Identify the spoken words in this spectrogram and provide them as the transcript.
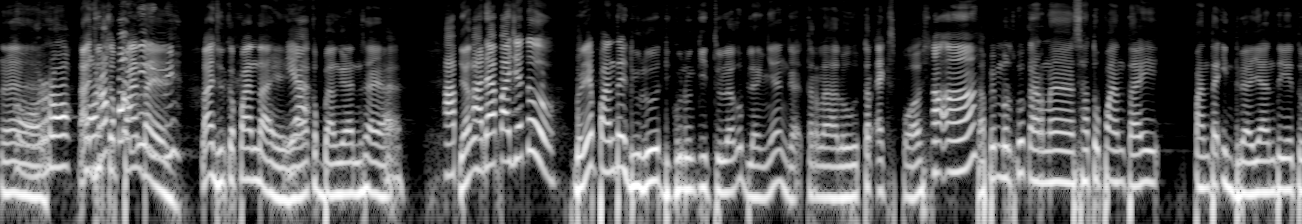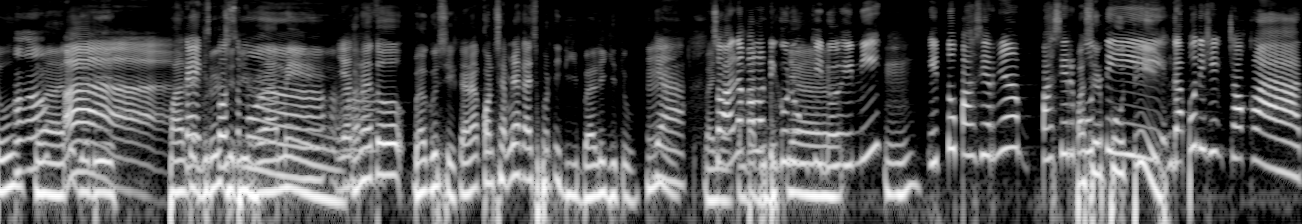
nah, Gorok. lanjut Gorok ke pantai ini. lanjut ke pantai ya Ya. kebanggaan saya Ap- Yang- Ada apa aja tuh? sebenarnya pantai dulu di Gunung Kidul aku bilangnya nggak terlalu terekspos Heeh. tapi menurutku karena satu pantai pantai Indrayanti itu Uh-uh. nah itu jadi Ah. Pantai Gunung jadi semua. rame Iya. karena itu bagus sih karena konsepnya kayak seperti di Bali gitu Hmm. Ya. Banyak Soalnya kalau di Gunung. Kidul ini Mm. itu pasirnya pasir, Pasir putih. putih. Enggak putih sih, coklat.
